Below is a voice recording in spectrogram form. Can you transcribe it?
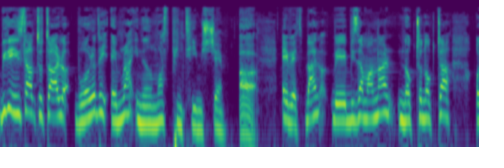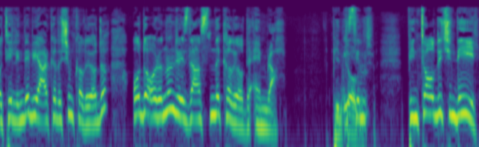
bir de insan tutarlı. Bu arada Emrah inanılmaz pintiymiş Cem. Aa. Evet ben e, bir zamanlar nokta nokta otelinde bir arkadaşım kalıyordu. O da oranın rezidansında kalıyordu Emrah. Pinti olduğu için. pinti olduğu için değil.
